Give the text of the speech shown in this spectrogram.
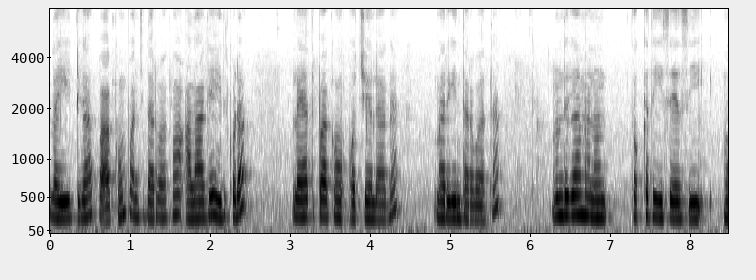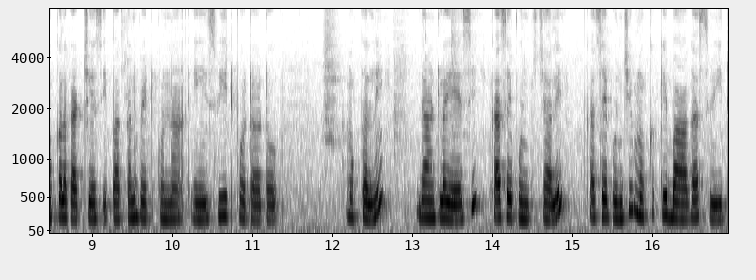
లైట్గా పాకం పంచదార పాకం అలాగే ఇది కూడా లేత పాకం వచ్చేలాగా మరిగిన తర్వాత ముందుగా మనం తొక్క తీసేసి ముక్కలు కట్ చేసి పక్కన పెట్టుకున్న ఈ స్వీట్ పొటాటో ముక్కల్ని దాంట్లో వేసి కాసేపు ఉంచాలి. కాసేపు ఉంచి ముక్కకి బాగా స్వీట్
